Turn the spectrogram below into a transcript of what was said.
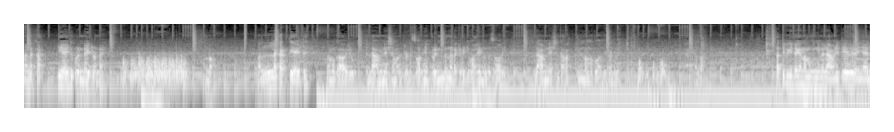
നല്ല കട്ടിയായിട്ട് പ്രിന്റ് ആയിട്ടുണ്ടേ ഉണ്ടോ നല്ല കട്ടിയായിട്ട് നമുക്ക് ആ ഒരു ലാമിനേഷൻ വന്നിട്ടുണ്ട്. സോറി ഞാൻ പ്രിന്റ് എന്ന് ഇടയ്ക്കിടയ്ക്ക് പറയുന്നുണ്ട് സോറി ലാമിനേഷൻ കറക്റ്റിന് നമുക്ക് വന്നിട്ടുണ്ട്. കണ്ടോ? സർട്ടിഫിക്കറ്റൊക്കെ നമുക്കിങ്ങനെ ലാമിനേറ്റ് ചെയ്ത് കഴിഞ്ഞാൽ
